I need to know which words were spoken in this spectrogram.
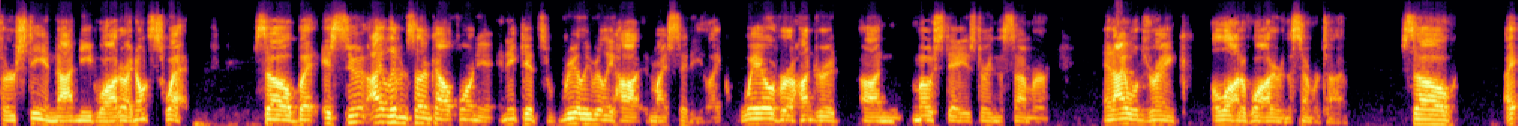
thirsty and not need water. I don't sweat. So but as soon i live in southern california and it gets really really hot in my city like way over 100 on most days during the summer. And i will drink a lot of water in the summertime. So i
